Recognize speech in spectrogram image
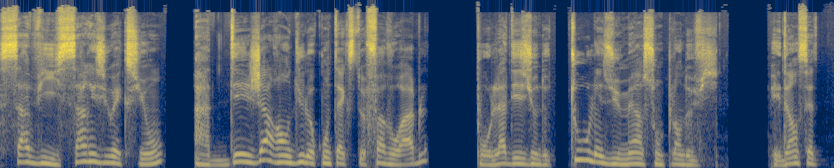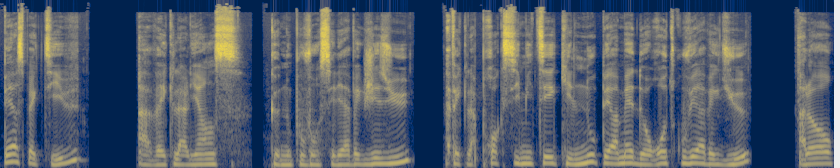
sa vie, sa résurrection, a déjà rendu le contexte favorable pour l'adhésion de tous les humains à son plan de vie. Et dans cette perspective, avec l'alliance que nous pouvons sceller avec Jésus, avec la proximité qu'il nous permet de retrouver avec Dieu, alors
